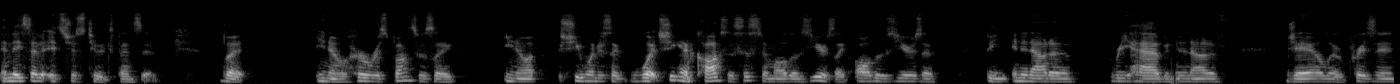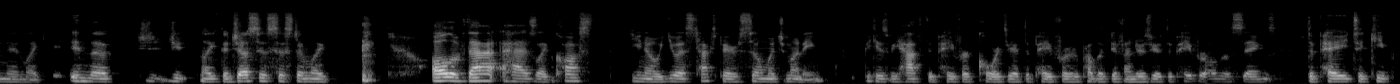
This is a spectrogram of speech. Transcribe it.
And they said it's just too expensive. But you know her response was like you know she wonders like what she had cost the system all those years like all those years of being in and out of rehab and in and out of jail or prison and like in the like the justice system like all of that has like cost you know us taxpayers so much money because we have to pay for courts we have to pay for public defenders we have to pay for all those things to pay to keep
